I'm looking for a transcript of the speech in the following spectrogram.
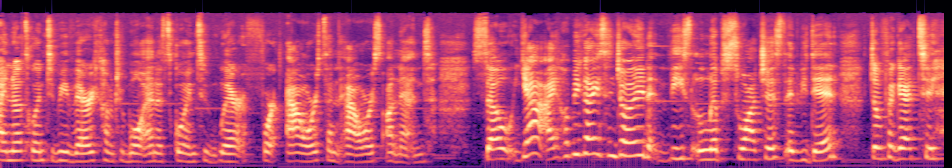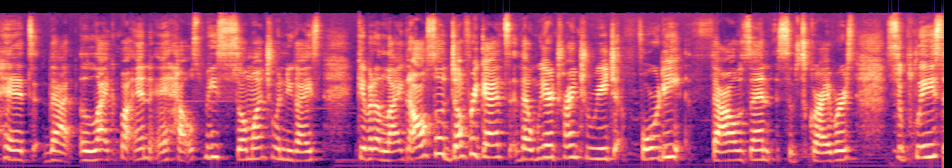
I know it's going to be very comfortable and it's going to wear for hours and hours on end. So yeah, I hope you guys enjoyed these lip swatches. If you did, don't forget to hit that like button. It helps me so much when you guys give it a like. And also don't forget that we are trying to reach 40 thousand subscribers. So please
